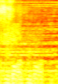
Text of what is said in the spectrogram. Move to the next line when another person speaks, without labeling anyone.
This is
